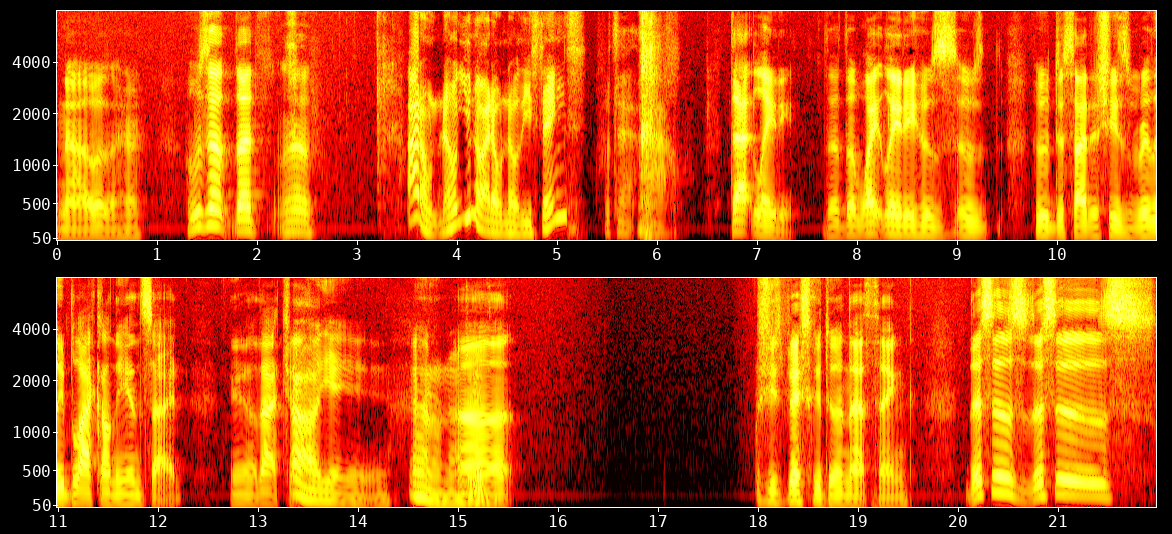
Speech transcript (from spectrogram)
No, it wasn't her. Who's that that uh, I don't know. You know I don't know these things. What's that? that lady, the the white lady who's who's who decided she's really black on the inside. You know that chick. Oh yeah, yeah, yeah. I don't know. Uh, she's basically doing that thing. This is this is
